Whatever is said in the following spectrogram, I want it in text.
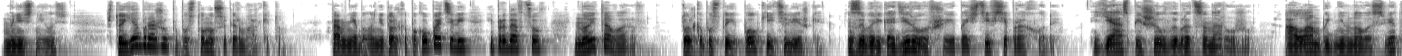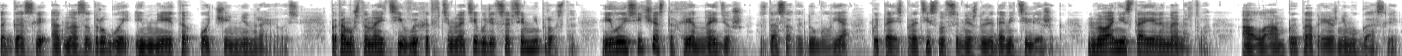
Мне снилось, что я брожу по пустому супермаркету. Там не было не только покупателей и продавцов, но и товаров. Только пустые полки и тележки, забаррикадировавшие почти все проходы. Я спешил выбраться наружу а лампы дневного света гасли одна за другой, и мне это очень не нравилось, потому что найти выход в темноте будет совсем непросто. Его и сейчас-то хрен найдешь, с досадой думал я, пытаясь протиснуться между рядами тележек. Но они стояли намертво, а лампы по-прежнему гасли,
